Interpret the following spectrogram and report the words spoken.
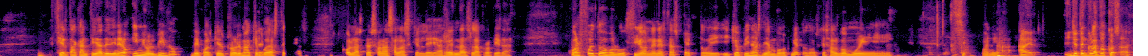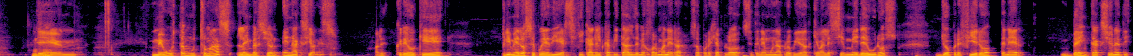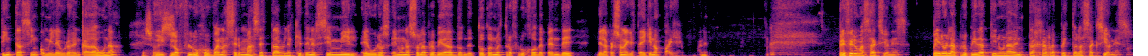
cierta cantidad de dinero y me olvido de cualquier problema que puedas tener con las personas a las que le arrendas la propiedad. ¿Cuál fue tu evolución en este aspecto y, qué opinas de ambos métodos? Que es algo muy... Sí. A ver, yo tengo las dos cosas. Eh, me gusta mucho más la inversión en acciones. Creo que primero se puede diversificar el capital de mejor manera. O sea, por ejemplo, si tenemos una propiedad que vale 100 mil euros, yo prefiero tener 20 acciones distintas, 5 mil euros en cada una, y los flujos van a ser más estables que tener 100 mil euros en una sola propiedad donde todo nuestro flujo depende de la persona que está ahí que nos pague. Prefiero más acciones, pero la propiedad tiene una ventaja respecto a las acciones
